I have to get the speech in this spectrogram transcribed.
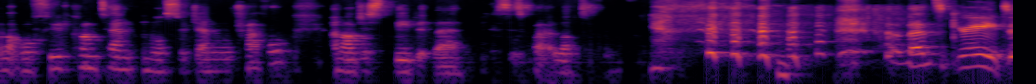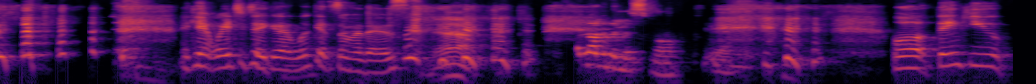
a lot more food content and also general travel. And I'll just leave it there because it's quite a lot of them. that's great. I can't wait to take a look at some of those. Yeah. a lot of them are small. Yeah. well, thank you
